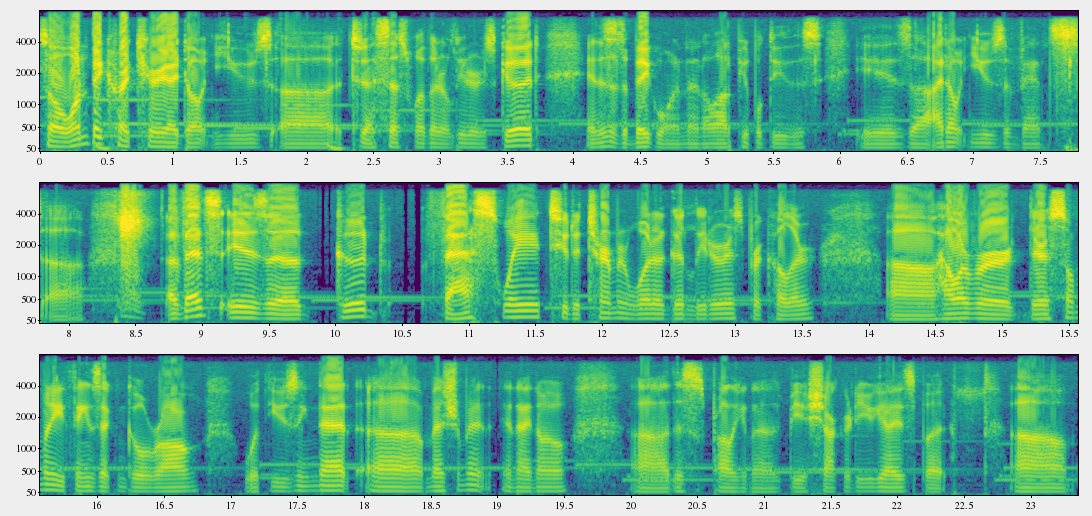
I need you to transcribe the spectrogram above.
So one big criteria I don't use uh, to assess whether a leader is good, and this is a big one, and a lot of people do this, is uh, I don't use events. Uh, events is a good, fast way to determine what a good leader is per color. Uh, however, there's so many things that can go wrong with using that uh, measurement, and I know uh, this is probably going to be a shocker to you guys, but um,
